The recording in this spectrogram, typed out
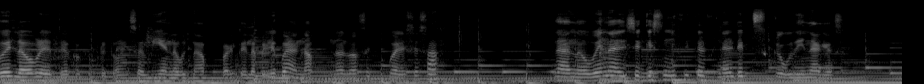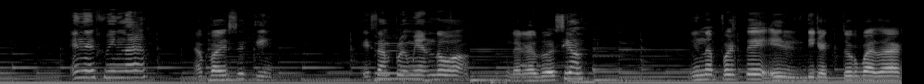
¿Cuál es la obra de teatro que protagoniza Vía en la última parte de la película? No, no, no sé cuál es esa. La novena dice qué significa el final de Extraordinarios. En el final aparece que están premiando la graduación. Y una parte el director va a dar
